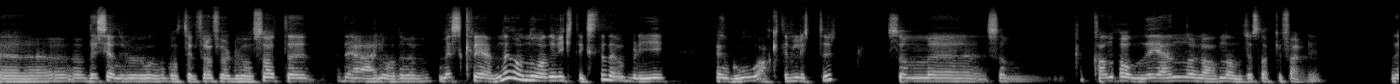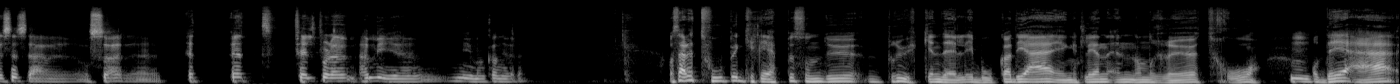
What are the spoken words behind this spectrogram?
Uh, det kjenner du godt til fra før, du også, at uh, det er noe av det mest krevende og noe av det viktigste. Det å bli en god, aktiv lytter som, som kan holde igjen og la den andre snakke ferdig. Det syns jeg også er et, et felt hvor det er mye, mye man kan gjøre. Og så er det to begreper som du bruker en del i boka. De er egentlig en, en, rød tråd. Mm. Og det er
